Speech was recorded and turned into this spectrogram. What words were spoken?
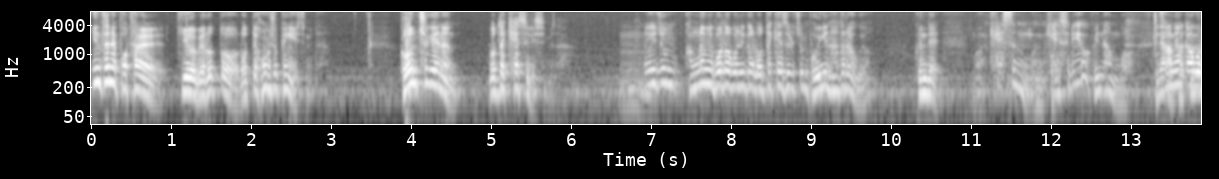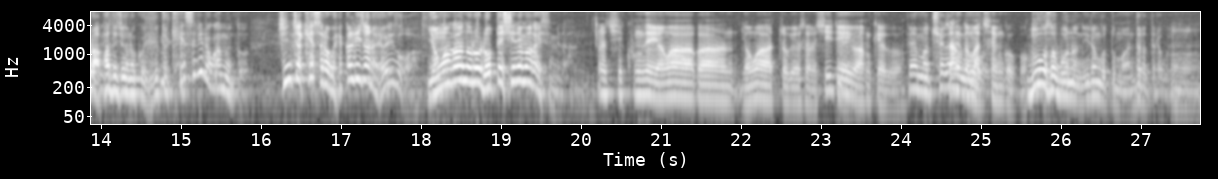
인터넷 포털 기업으로 또 롯데 홈쇼핑이 있습니다. 건축에는 롯데 캐슬이 있습니다. 음. 여기 좀 강남에 보다 보니까 롯데 캐슬 좀 보이긴 하더라고요. 근데 뭐 castle은 뭔 castle이요? 그냥 뭐 아파트. 아파트 지어놓고 이것도 castle이라고 하면 또 진짜 castle하고 헷갈리잖아요 이거. 영화관으로 롯데 시네마가 있습니다. 그렇지 국내 영화관 영화 쪽에서는 CJ와 함께 그 그냥 뭐 최근에 쌍도 뭐 맞춘 거고. 누워서 보는 이런 것도 뭐 만들었더라고요. 음.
